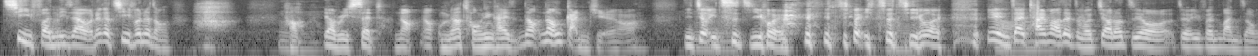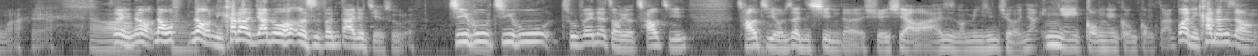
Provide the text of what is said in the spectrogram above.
气氛，你知道我那个气氛那种啊，好要 reset，no，那我们要重新开始，那那种感觉啊，你只有一次机会，你只有一次机会，因为你在 time out 再怎么叫都只有只有一分半钟嘛，对啊，所以那种那我那种你看到人家落后二十分，大概就结束了，几乎几乎，除非那种有超级。超级有韧性的学校啊，还是什么明星球员，这样一年一攻，一攻攻断。不然你看到那种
